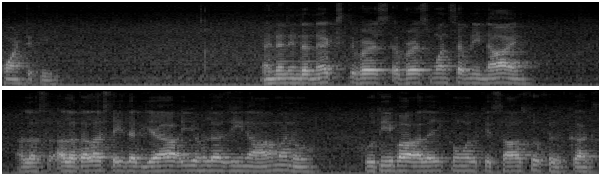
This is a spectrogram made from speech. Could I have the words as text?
quantity. And then in the next verse, uh, verse 179, Allah, Allah Ta'ala states that, Ya ayyuhalazina amanu, كتب عليكم القصاص في القتل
